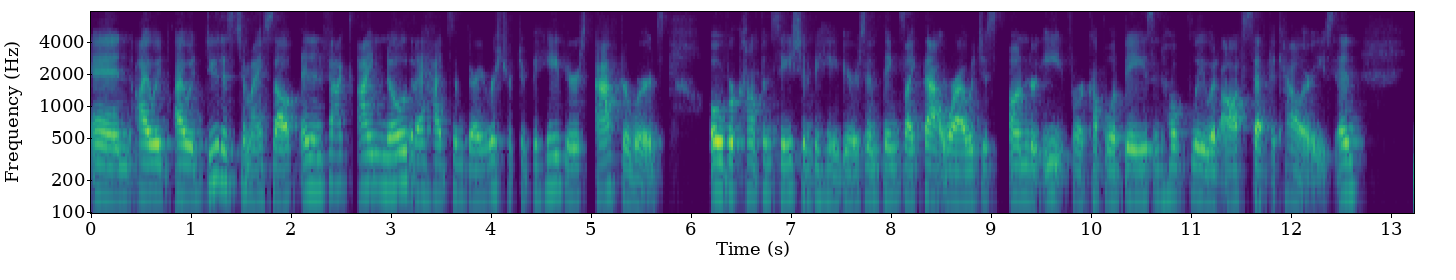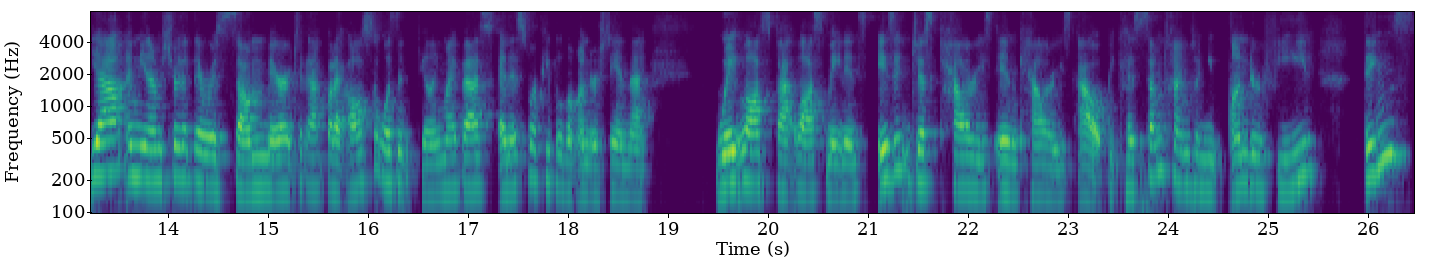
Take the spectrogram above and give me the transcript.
And i would i would do this to myself. And in fact i know that i had some very restrictive behaviors afterwards overcompensation behaviors and things like that where i would just undereat for a couple of days and hopefully it would offset the calories. And yeah i mean i'm sure that there was some merit to that but i also wasn't feeling my best and this is where people don't understand that weight loss fat loss maintenance isn't just calories in calories out because sometimes when you underfeed things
